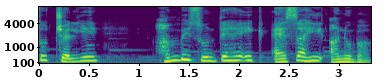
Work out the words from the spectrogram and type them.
तो चलिए हम भी सुनते हैं एक ऐसा ही अनुभव।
